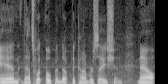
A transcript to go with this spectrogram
And that's what opened up the conversation. Now,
